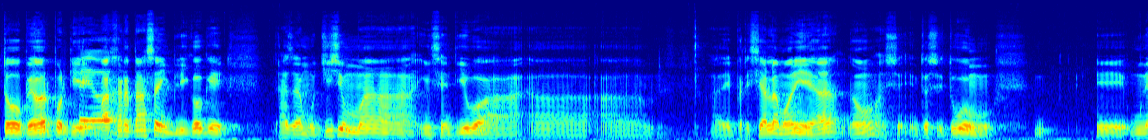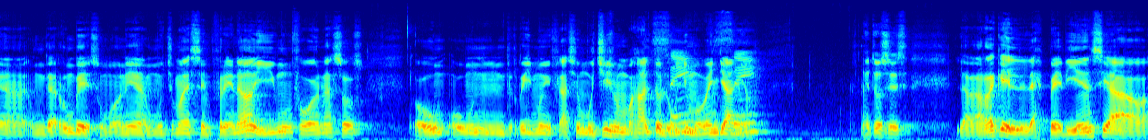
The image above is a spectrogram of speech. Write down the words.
todo peor porque Peor. bajar tasa implicó que haya muchísimo más incentivo a, a- a- a depreciar la moneda, ¿no? Entonces tuvo un, eh, una- un derrumbe de su moneda mucho más desenfrenado y un fogonazos o un, o un ritmo de inflación muchísimo más alto en los Sí, últimos 20 sí. años. Entonces, la verdad que la experiencia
